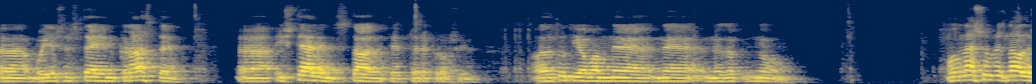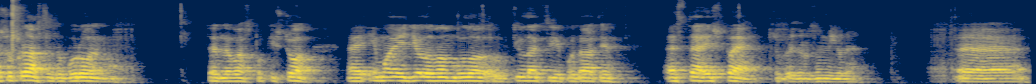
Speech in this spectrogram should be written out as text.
Е, бо є ще штеген красти е, і штелен ставити, перепрошую. Але тут я вам не, не, не ну, Головне, щоб ви знали, що красти заборонено. Це для вас поки що. Е, І моє діло вам було в цій лекції подати СТ і щоб ви зрозуміли. Е,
